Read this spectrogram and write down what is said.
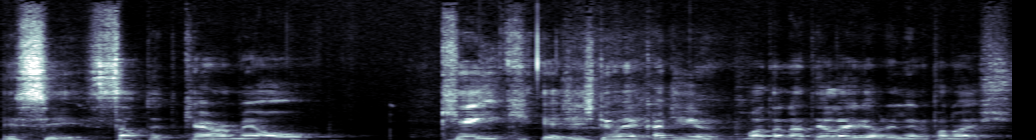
esse salted caramel cake. E a gente tem um recadinho. Bota na tela aí, Gabrielina, pra nós.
